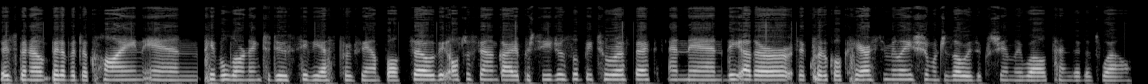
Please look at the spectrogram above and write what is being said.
there's been a bit of a decline in people learning to do CVS, for example. So the ultrasound guided procedures will be terrific. And then the other, the critical care simulation, which is always extremely well attended as well.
